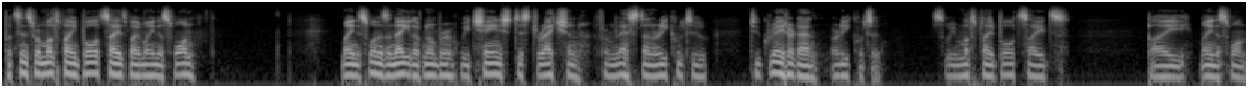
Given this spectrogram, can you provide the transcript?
But since we're multiplying both sides by minus 1, minus 1 is a negative number, we change this direction from less than or equal to to greater than or equal to. So we multiply both sides by minus 1.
